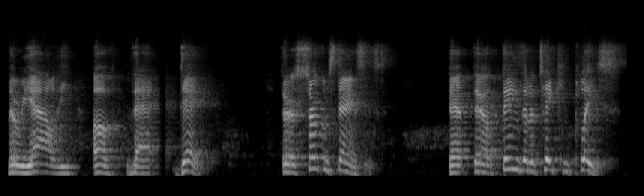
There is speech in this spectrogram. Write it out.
the reality of that day. There are circumstances that there are things that are taking place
